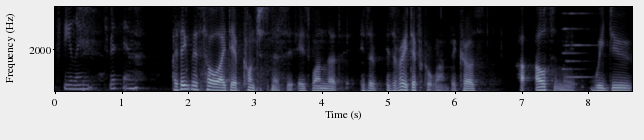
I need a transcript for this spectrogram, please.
feeling with him? I think this whole idea of consciousness is one that is a is a very difficult one because ultimately we do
